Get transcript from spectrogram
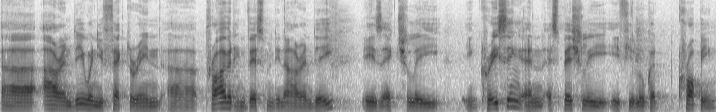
uh, R&D, when you factor in uh, private investment in R&D, is actually increasing, and especially if you look at cropping,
